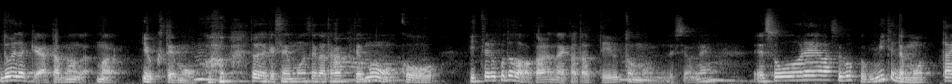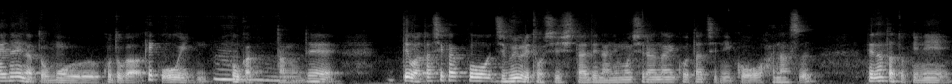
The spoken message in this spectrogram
う、どれだけ頭が、まあ、良くても、うん。どれだけ専門性が高くてあも、ーこう、言ってることがわからない方っていると思うんですよね。うん。でそれはすごく見ててもったいないなと思うことが結構多い、ん。多かったので、で、私がこう自分より年下で何も知らない子たちにこう話す。ってなった時に、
